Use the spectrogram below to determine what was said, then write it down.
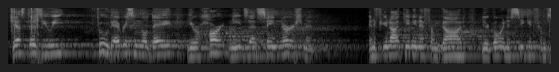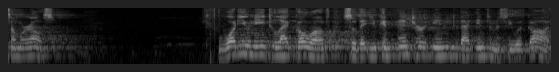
Just as you eat food every single day, your heart needs that same nourishment. And if you're not getting it from God, you're going to seek it from somewhere else. What do you need to let go of so that you can enter into that intimacy with God?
